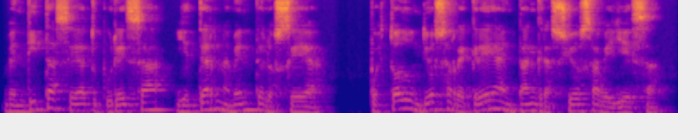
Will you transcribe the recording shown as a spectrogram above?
Bendita sea tu pureza y eternamente lo sea, pues todo un Dios se recrea en tan graciosa belleza.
